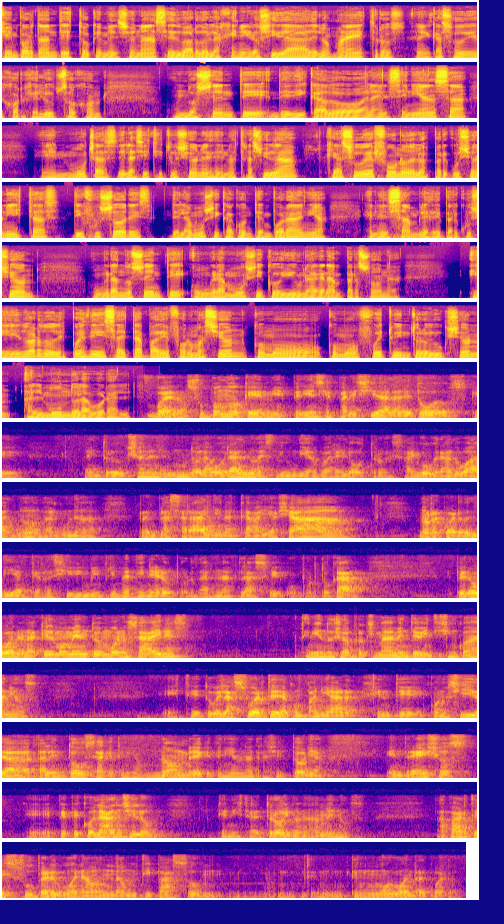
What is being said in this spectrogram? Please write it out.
Qué importante esto que mencionás, Eduardo, la generosidad de los maestros, en el caso de Jorge Lupsojon, un docente dedicado a la enseñanza en muchas de las instituciones de nuestra ciudad, que a su vez fue uno de los percusionistas, difusores de la música contemporánea en ensambles de percusión, un gran docente, un gran músico y una gran persona. Eduardo, después de esa etapa de formación, ¿cómo, ¿cómo, fue tu introducción al mundo laboral? Bueno, supongo que mi experiencia es parecida a la de todos, que la introducción en el mundo laboral no es de un día para el otro, es algo gradual, ¿no? Alguna reemplazar a alguien acá y allá. No recuerdo el día en que recibí mi primer dinero por dar una clase o por tocar. Pero bueno, en aquel momento en Buenos Aires, teniendo yo aproximadamente 25 años, este, tuve la suerte de acompañar gente conocida, talentosa, que tenía un nombre, que tenía una trayectoria. Entre ellos, eh, Pepe Colangelo, pianista de Troilo, nada menos. Aparte, súper buena onda, un tipazo, tengo un muy buen recuerdo.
